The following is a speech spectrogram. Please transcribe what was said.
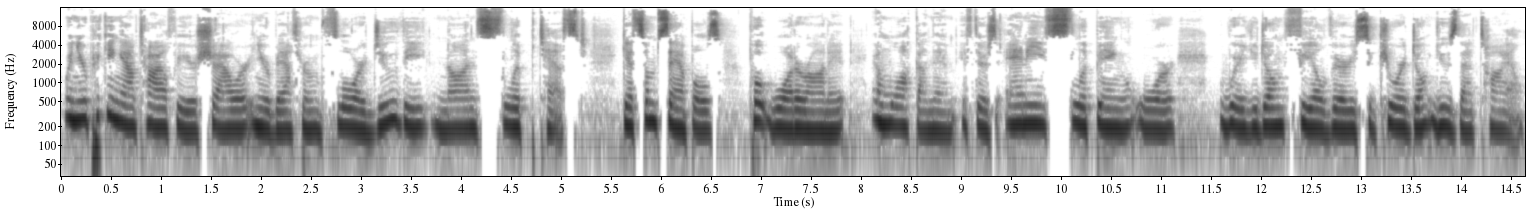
When you're picking out tile for your shower and your bathroom floor, do the non slip test. Get some samples, put water on it, and walk on them. If there's any slipping or where you don't feel very secure, don't use that tile.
